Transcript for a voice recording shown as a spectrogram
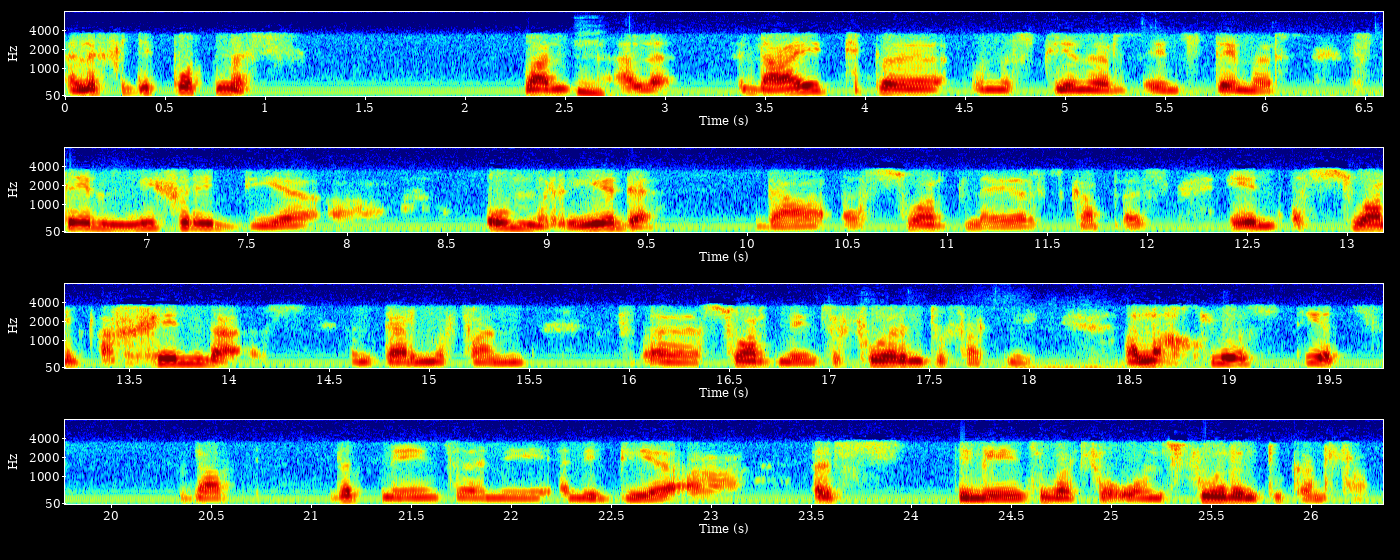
hulle vir die pot mis. Want hmm. hulle daai tipe ondersteuners en stemmers stem nie vir die DA omrede daar 'n swart leierskap is en 'n swart agenda is in terme van uh, swart mense vorentoe vat nie. Hulle glo steeds dat dit mense in die in die DA is die mense wat vir ons vorentoe kan vat.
